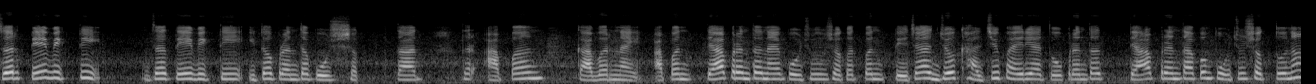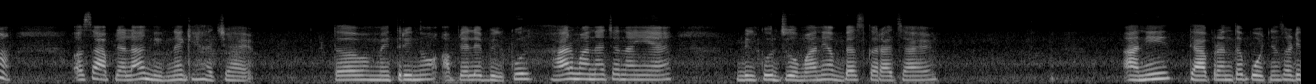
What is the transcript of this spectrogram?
जर ते व्यक्ती जर ते व्यक्ती इथंपर्यंत पोहोचू शक असतात तर आपण का बरं नाही? आपण त्यापर्यंत नाही पोचू शकत पण त्याच्या जो खालची पायरी आहे तोपर्यंत त्यापर्यंत आपण पोचू शकतो ना? असा आपल्याला निर्णय घ्यायचा आहे. तर मैत्रिणो आपल्याला बिलकुल हार मानायचा नाही आहे. बिलकुल जोमाने अभ्यास करायचा आहे. आणि त्यापर्यंत पोचण्यासाठी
